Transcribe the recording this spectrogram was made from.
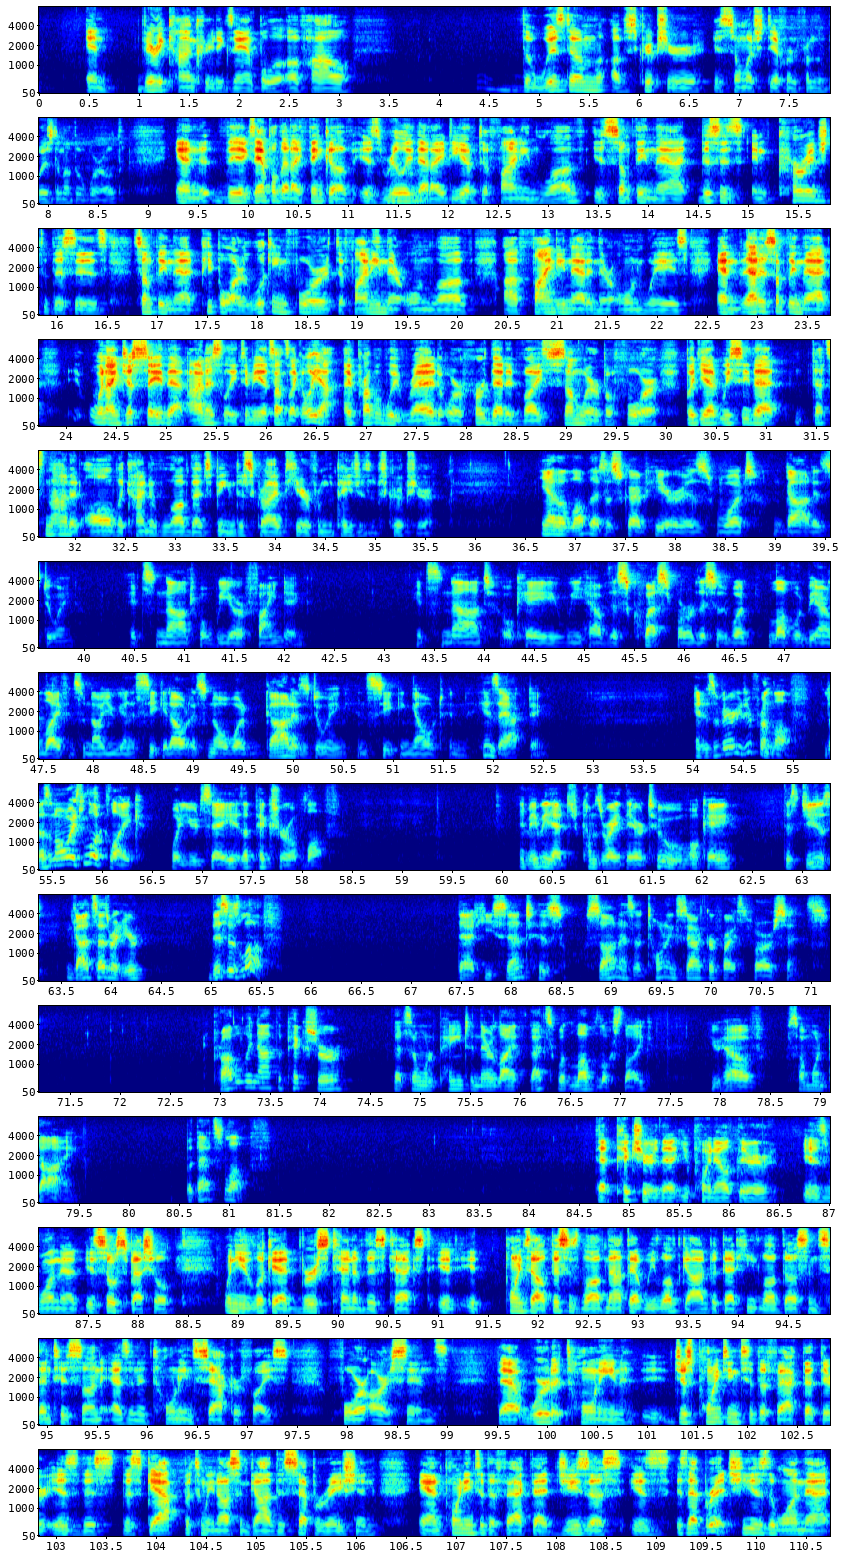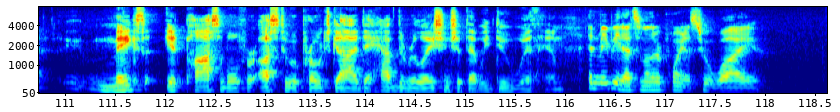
and very concrete example of how the wisdom of scripture is so much different from the wisdom of the world and the example that I think of is really mm-hmm. that idea of defining love is something that this is encouraged. This is something that people are looking for, defining their own love, uh, finding that in their own ways. And that is something that when I just say that, honestly, to me, it sounds like, oh, yeah, I've probably read or heard that advice somewhere before. But yet we see that that's not at all the kind of love that's being described here from the pages of Scripture. Yeah, the love that's described here is what God is doing. It's not what we are finding. It's not, okay, we have this quest for this is what love would be in our life, and so now you're going to seek it out. It's no, what God is doing in seeking out in His acting. And it's a very different love. It doesn't always look like what you'd say is a picture of love. And maybe that comes right there too. Okay, this Jesus, God says right here, this is love that he sent his son as atoning sacrifice for our sins. Probably not the picture that someone would paint in their life. That's what love looks like. You have someone dying. But that's love. That picture that you point out there is one that is so special. When you look at verse 10 of this text, it, it points out this is love, not that we loved God, but that He loved us and sent His Son as an atoning sacrifice for our sins. That word atoning, just pointing to the fact that there is this, this gap between us and God, this separation, and pointing to the fact that Jesus is, is that bridge. He is the one that makes it possible for us to approach God, to have the relationship that we do with Him. And maybe that's another point as to why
